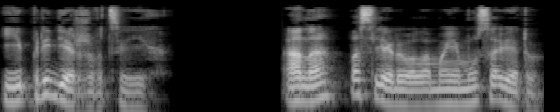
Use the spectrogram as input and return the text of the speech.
и придерживаться их. Она последовала моему совету.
